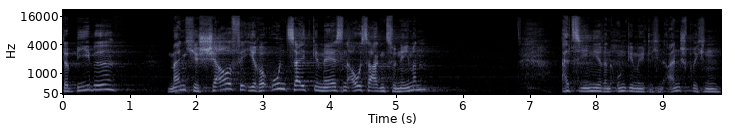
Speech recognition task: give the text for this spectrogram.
der Bibel manche Schärfe ihrer unzeitgemäßen Aussagen zu nehmen, als sie in ihren ungemütlichen Ansprüchen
